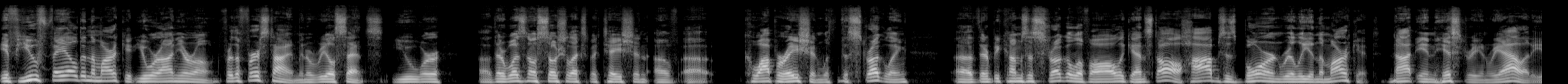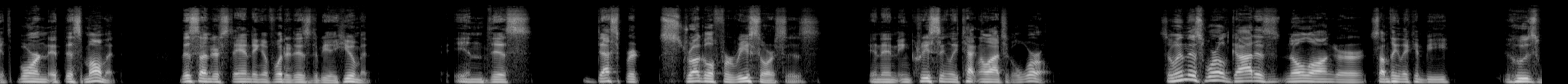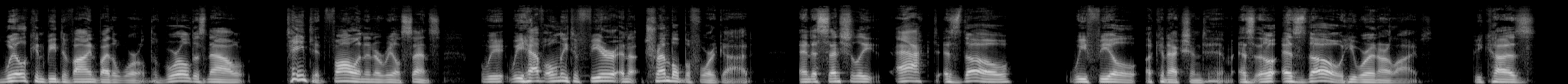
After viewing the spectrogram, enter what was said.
If you failed in the market, you were on your own for the first time in a real sense. You were, uh, there was no social expectation of uh, cooperation with the struggling, uh, there becomes a struggle of all against all. Hobbes is born really in the market, not in history and reality. It's born at this moment, this understanding of what it is to be a human in this desperate struggle for resources in an increasingly technological world. So, in this world, God is no longer something that can be, whose will can be divined by the world. The world is now tainted, fallen in a real sense. We we have only to fear and tremble before God and essentially act as though we feel a connection to him as though, as though he were in our lives because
